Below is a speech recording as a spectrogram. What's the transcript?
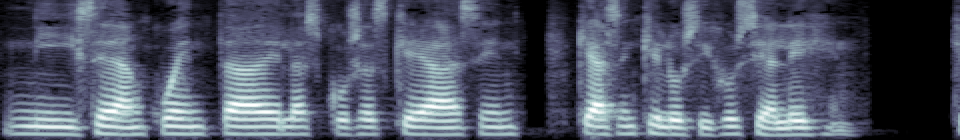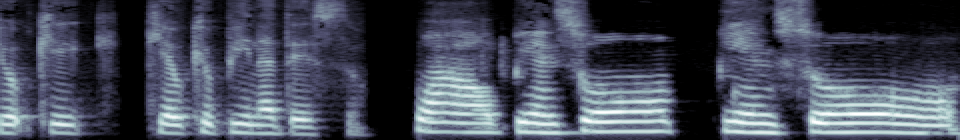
ni se dan cuenta de las cosas que hacen, que hacen que los hijos se alejen? ¿Qué, qué, qué, qué opinas de esto? Wow, pienso, pienso,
